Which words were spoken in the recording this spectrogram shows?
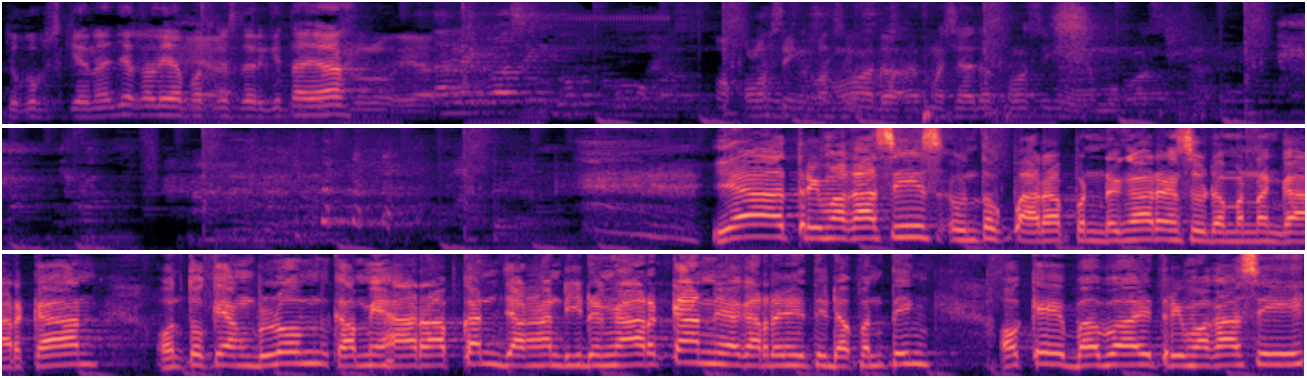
cukup sekian aja kali ya podcast dari kita ya. Dulu ya. Tarik closing gua gua mau closing. Oh, closing, closing. Oh, ada masih ada closing ya yang mau closing. Ya, terima kasih untuk para pendengar yang sudah mendengarkan. Untuk yang belum, kami harapkan jangan didengarkan ya karena ini tidak penting. Oke, bye bye. Terima kasih.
